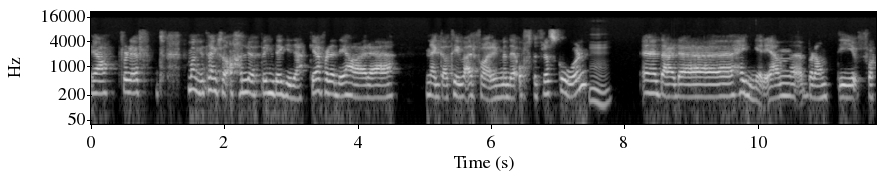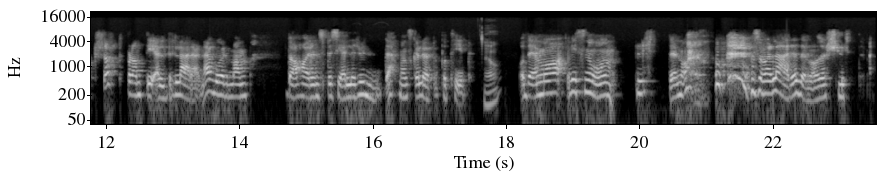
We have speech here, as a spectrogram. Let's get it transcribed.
Ja, for det, mange tenker sånn ah, løping, det gidder jeg ikke, fordi de har eh, negativ erfaring med det ofte fra skolen. Mm. Eh, der det henger igjen blant de fortsatt, blant de eldre lærerne, hvor man da har en spesiell runde man skal løpe på tid. Ja. Og det må, hvis noen lytter nå, som er lærere, det må du slutte med.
